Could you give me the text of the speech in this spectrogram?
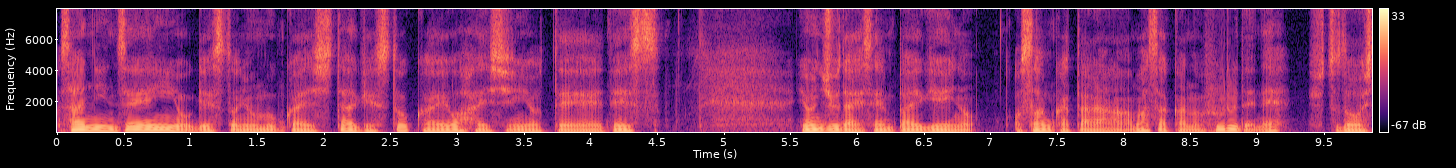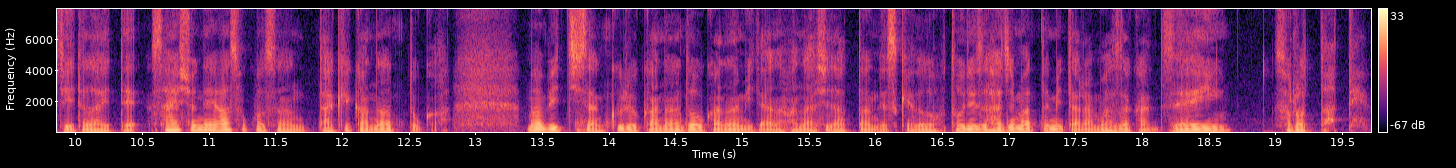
3人全員をゲストにお迎えしたゲスト会を配信予定です。40代先輩ゲイのお三方まさかのフルでね、出動していただいて、最初ね、あそこさんだけかなとか、まあビッチさん来るかなどうかなみたいな話だったんですけど、当日始まってみたらまさか全員揃ったっていう。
